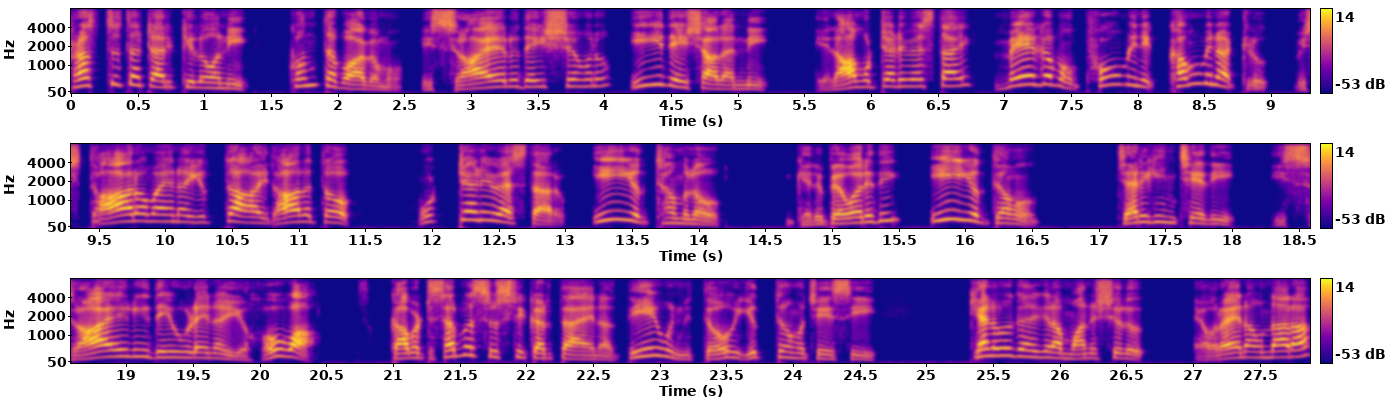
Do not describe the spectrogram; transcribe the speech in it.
ప్రస్తుత టర్కీలోని కొంత భాగము. ఇస్రాయేలు దేశమును ఈ దేశాలన్నీ ఎలా ముట్టడి వేస్తాయి? మేఘము భూమిని కమ్మినట్లు విస్తారమైన యుద్ధ ఆయుధాలతో ముట్టడి వేస్తారు. ఈ యుద్ధంలో గెలుపెవరిది? ఈ యుద్ధము జరిగించేది ఇస్రాయేలీ దేవుడైన యెహోవా. కాబట్టి సర్వ సృష్టికర్త అయిన దేవునితో యుద్ధము చేసి గెలవగలిగిన మనుషులు ఎవరైనా ఉన్నారా?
